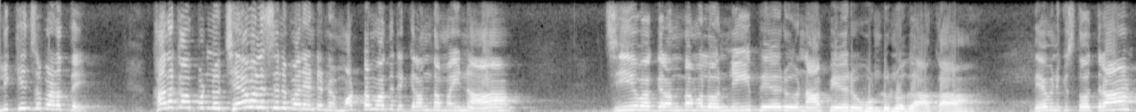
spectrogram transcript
లిఖించబడద్ది. కనుక అప్పుడు నువ్వు చేయవలసిన పని ఏంటంటే మొట్టమొదటి గ్రంథమైన జీవ గ్రంథములో నీ పేరు నా పేరు ఉండునుగాక. దేవునికి స్తోత్ర.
